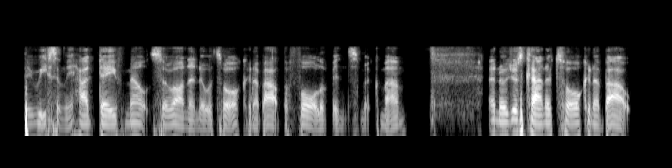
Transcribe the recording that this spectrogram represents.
They recently had Dave Meltzer on and they were talking about the fall of Vince McMahon. And they were just kind of talking about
